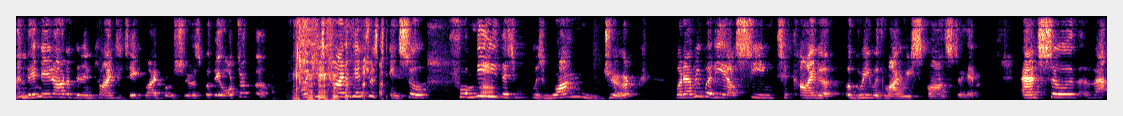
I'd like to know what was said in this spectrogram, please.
and they may not have been inclined to take my brochures, but they all took them, which is kind of interesting. So for me, this was one jerk, but everybody else seemed to kind of agree with my response to him. And so that,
